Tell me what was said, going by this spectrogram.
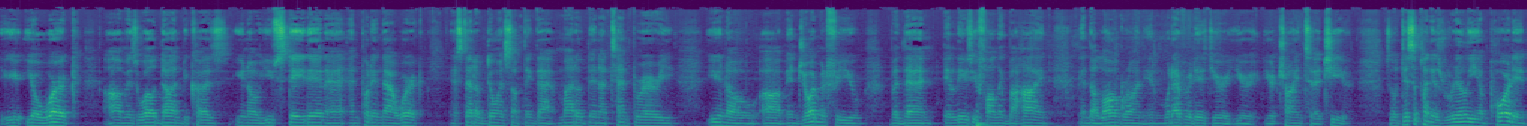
your work um, is well done because you know you stayed in and, and put in that work instead of doing something that might have been a temporary you know um, enjoyment for you but then it leaves you falling behind in the long run in whatever it is you're you're you're trying to achieve so discipline is really important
